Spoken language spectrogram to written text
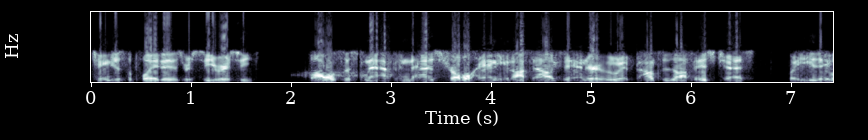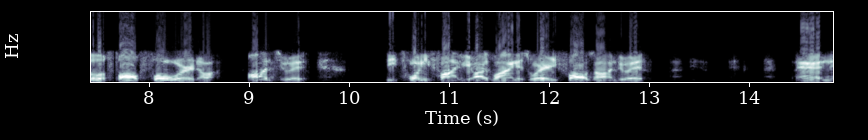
changes the play to his receivers. He follows the snap and has trouble handing it off to Alexander, who it bounces off his chest, but he's able to fall forward on, onto it. The 25-yard line is where he falls onto it. And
